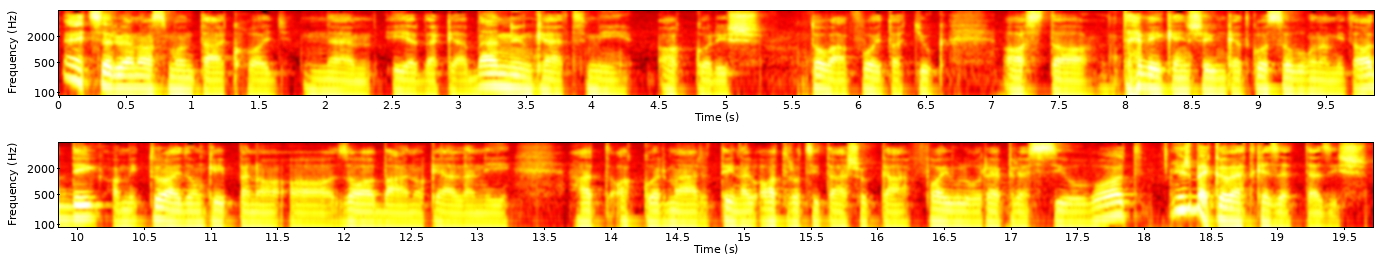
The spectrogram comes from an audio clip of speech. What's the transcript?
Egyszerűen azt mondták, hogy nem érdekel bennünket, mi akkor is tovább folytatjuk azt a tevékenységünket Koszovón, amit addig, ami tulajdonképpen a, az albánok elleni hát akkor már tényleg atrocitásokká fajuló represszió volt, és bekövetkezett ez is.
